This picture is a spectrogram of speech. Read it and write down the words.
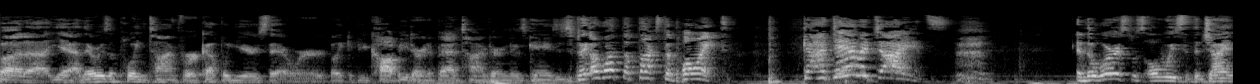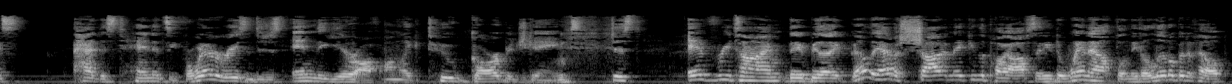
But uh, yeah, there was a point in time for a couple years there where, like, if you caught me during a bad time during those games, it's just like, oh, what the fuck's the point? God damn it, Giants! And the worst was always that the Giants had this tendency, for whatever reason, to just end the year off on like two garbage games. just every time they'd be like, well, they have a shot at making the playoffs. They need to win out. They'll need a little bit of help.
